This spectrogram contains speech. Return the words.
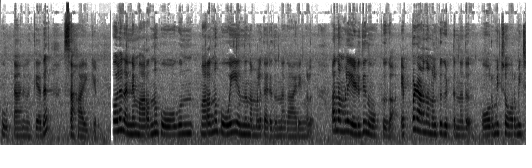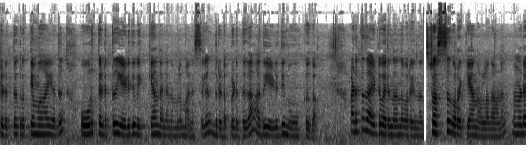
കൂട്ടാനും ഒക്കെ അത് സഹായിക്കും. അതുപോലെ തന്നെ മറന്നു പോകും മറന്നു പോയി എന്ന് നമ്മൾ കരുതുന്ന കാര്യങ്ങൾ. അത് നമ്മൾ എഴുതി നോക്കുക. എപ്പോഴാണ് നമ്മൾക്ക് കിട്ടുന്നത്? ഓർമ്മിച്ച് ഓർമ്മിച്ചെടുത്ത് കൃത്യമായി അത് ഓർത്തെടുത്ത് എഴുതി വെക്കാൻ തന്നെ നമ്മൾ മനസ്സിൽ ദൃഢപ്പെടുത്തുക അത് എഴുതി നോക്കുക. അടുത്തതായിട്ട് വരുന്നതെന്ന് പറയുന്നത് സ്ട്രെസ്സ് കുറയ്ക്കുക എന്നുള്ളതാണ്. നമ്മുടെ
